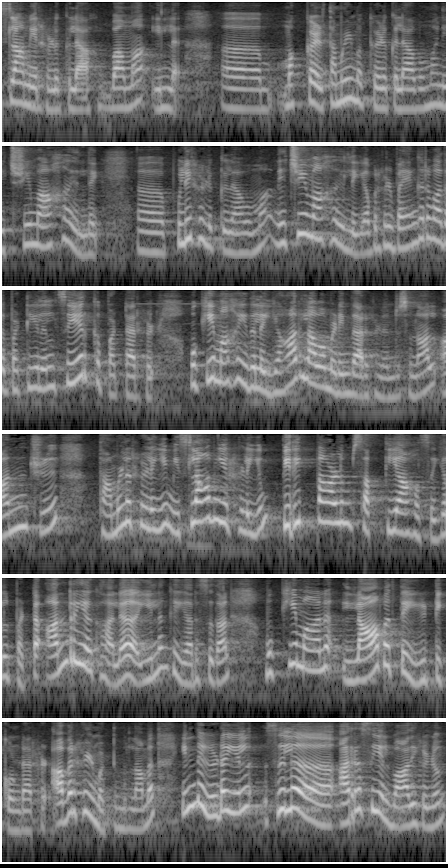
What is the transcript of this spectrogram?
இஸ்லாமியர்களுக்கு லாபமா? இல்லை. மக்கள் தமிழ் மக்களுக்கு லாபமா? நிச்சயமாக இல்லை. புலிகளுக்கு லாபமா? நிச்சயமாக இல்லை. அவர்கள் பயங்கரவாத பட்டியலில் சேர்க்கப்பட்டார்கள். முக்கியமாக இதில் யார் லாபம் அடைந்தார்கள் என்று சொன்னால் அன்று தமிழர்களையும் இஸ்லாமியர்களையும் பிரித்தாளும் சக்தியாக செயல்பட்ட அன்றைய கால இலங்கை அரசுதான் முக்கியமான லாபத்தை ஈட்டிக் கொண்டார்கள். அவர்கள் மட்டுமில்லாமல் இந்த இடையில் சில அரசியல்வாதிகளும்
